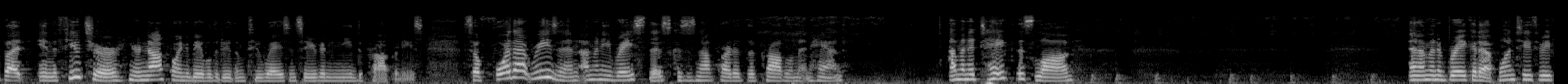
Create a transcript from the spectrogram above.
But in the future, you're not going to be able to do them two ways, and so you're going to need the properties. So for that reason, I'm going to erase this because it's not part of the problem at hand. I'm going to take this log and I'm going to break it up. One, two, three,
